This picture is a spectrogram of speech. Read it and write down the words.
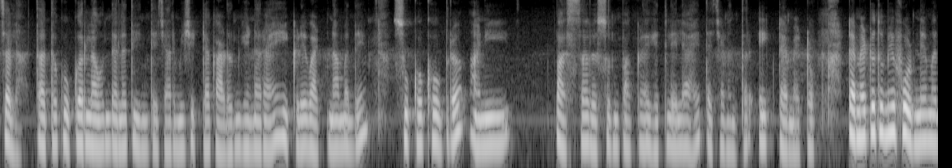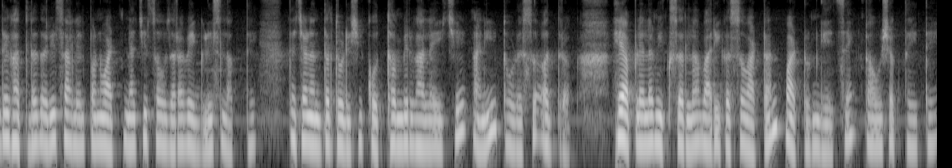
चला तर आता कुकर लावून त्याला तीन ते चार मी शिट्ट्या काढून घेणार आहे. इकडे वाटणामध्ये सुकं खोबरं आणि पाच सहा लसूण पाकळ्या घेतलेल्या आहेत. त्याच्यानंतर एक टॅमॅटो. टॅमॅटो तुम्ही फोडणीमध्ये घातलं तरी चालेल पण वाटण्याची चव जरा वेगळीच लागते. त्याच्यानंतर थोडीशी कोथिंबीर घालायची आणि थोडंसं अद्रक. हे आपल्याला मिक्सरला बारीक असं वाटण वाटून घ्यायचे पाहू शकता इथे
